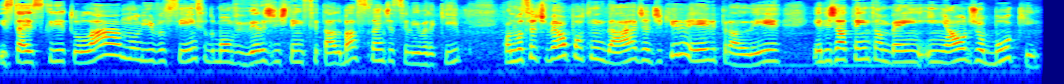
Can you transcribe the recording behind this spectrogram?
está escrito lá no livro Ciência do Bom Viver, a gente tem citado bastante esse livro aqui. Quando você tiver a oportunidade, adquira ele para ler. Ele já tem também em audiobook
